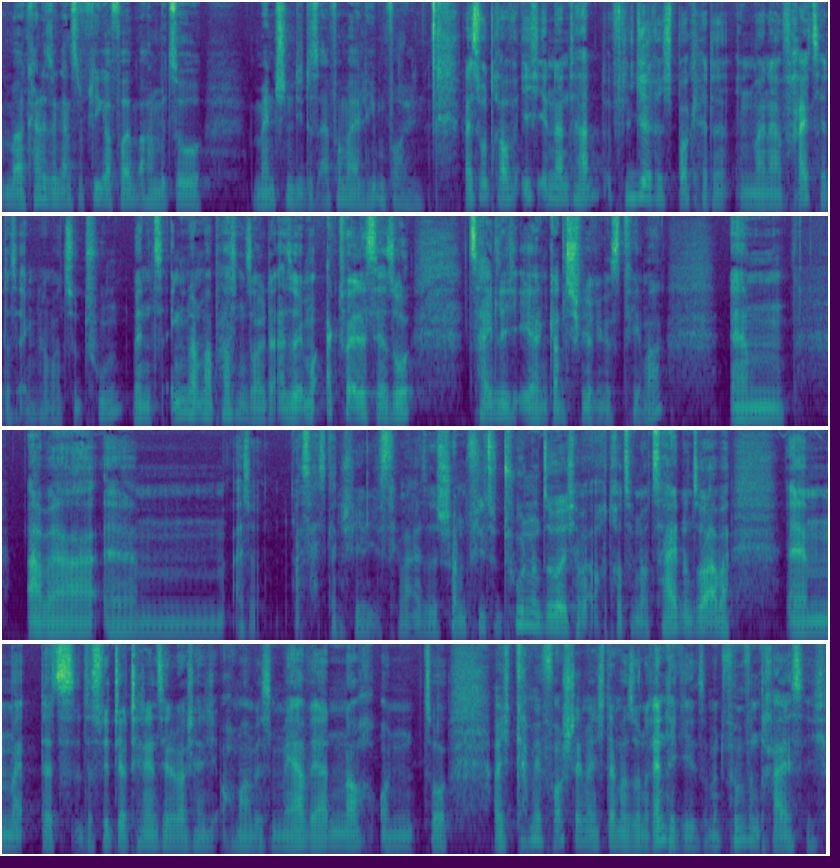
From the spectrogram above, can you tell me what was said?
man kann ja so einen ganzen Flieger voll machen mit so Menschen, die das einfach mal erleben wollen. Weißt du, worauf ich in der Tat fliegerisch Bock hätte, in meiner Freizeit das irgendwann mal zu tun, wenn es irgendwann mal passen sollte? Also im, aktuell ist ja so zeitlich eher ein ganz schwieriges Thema. Ähm, aber, ähm, also, was heißt ganz schwieriges Thema? Also, es ist schon viel zu tun und so. Ich habe auch trotzdem noch Zeit und so, aber ähm, das, das wird ja tendenziell wahrscheinlich auch mal ein bisschen mehr werden noch und so. Aber ich kann mir vorstellen, wenn ich dann mal so in Rente gehe, so mit 35.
